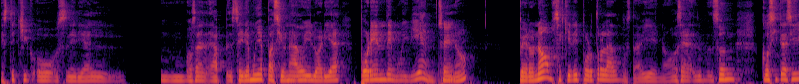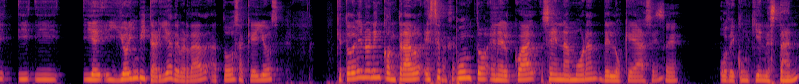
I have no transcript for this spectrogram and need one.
este chico sería el, o sea, sería muy apasionado y lo haría por ende muy bien, Sí. ¿no? Pero no, se quiere ir por otro lado, pues está bien, ¿no? O sea, son cositas así y, y, y, y yo invitaría de verdad a todos aquellos que todavía no han encontrado ese punto en el cual se enamoran de lo que hacen Sí. o de con quién están,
